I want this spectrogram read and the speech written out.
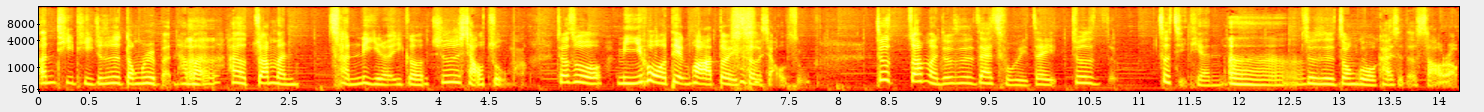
NTT，就是东日本，他们还有专门成立了一个就是小组嘛，叫做迷惑电话对策小组，就专门就是在处理这就是。这几天，嗯，就是中国开始的骚扰，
